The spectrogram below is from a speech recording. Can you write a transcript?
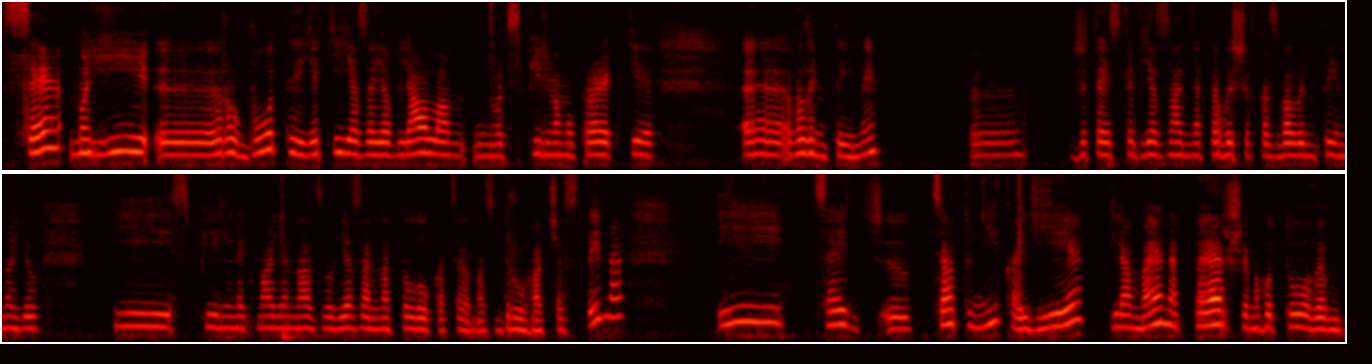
це мої е, роботи, які я заявляла в спільному проєкті е, Валентини. житейське в'язання та вишивка з Валентиною. І спільник має назву В'язальна толока. Це у нас друга частина. І цей, е, ця туніка є для мене першим готовим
